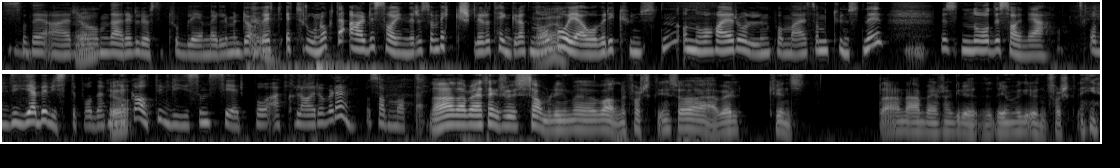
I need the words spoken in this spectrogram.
Så det er Ja. om det er et løst problem eller Men du, jeg, jeg tror nok det er designere som veksler og tenker at nå Ja, ja. går jeg over i kunsten, og nå har jeg rollen på meg som kunstner, mens nå designer jeg. Og de er bevisste på det. Men det er ikke alltid vi som ser på, er klar over det på samme måte. Nei, nei, men jeg tenker Hvis vi sammenligner med vanlig forskning, så er vel kunstneren er mer sånn grunn, driver med grunnforskning.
